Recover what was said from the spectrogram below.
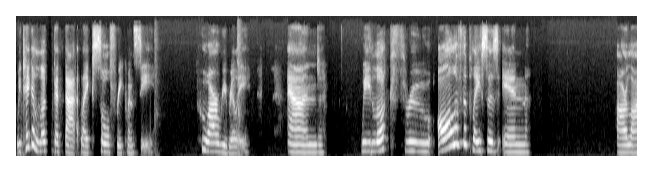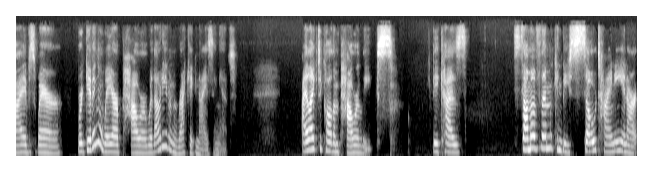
we take a look at that like soul frequency. Who are we really? And we look through all of the places in our lives where we're giving away our power without even recognizing it. I like to call them power leaks because some of them can be so tiny in our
